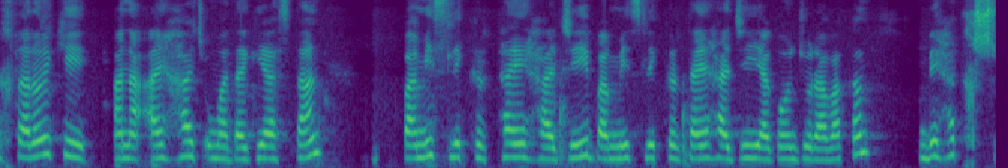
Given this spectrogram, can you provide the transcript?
Духтарое ки ана ай ҳаҷ омадагӣ ҳастанд ба мисли киртаи ҳаҷӣ ба мисли киртаи ҳаҷии ягон ҷуравакам беҳад хушк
